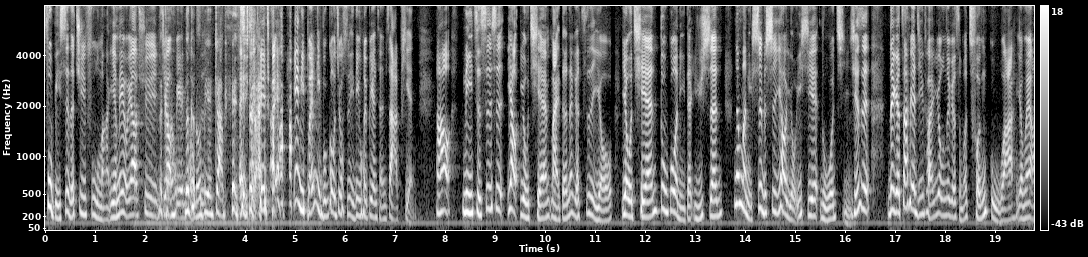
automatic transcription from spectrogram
富比式的巨富嘛，也没有要去教别人，那可能变诈骗集团。对对，因为你本领不够，就是一定会变成诈骗。然后你只是是要有钱买的那个自由，有钱度过你的余生，那么你是不是要有一些逻辑？其实那个诈骗集团用那个什么存股啊，有没有？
